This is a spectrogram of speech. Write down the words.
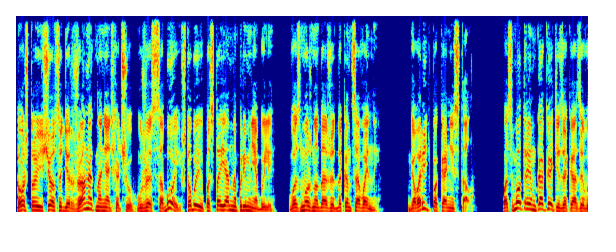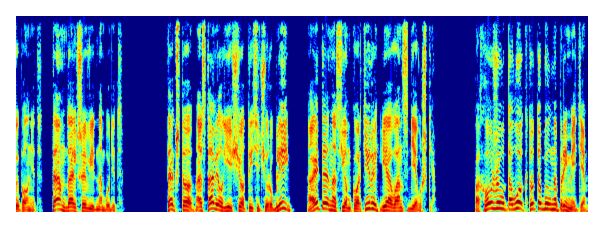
То, что еще содержанок нанять хочу, уже с собой, чтобы постоянно при мне были, возможно, даже до конца войны. Говорить пока не стал. Посмотрим, как эти заказы выполнит. Там дальше видно будет. Так что оставил еще тысячу рублей а это на съем квартиры и аванс девушке. Похоже, у того кто-то был на примете.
